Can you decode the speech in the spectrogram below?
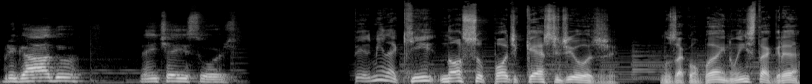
Obrigado. Gente, é isso hoje. Termina aqui nosso podcast de hoje. Nos acompanhe no Instagram,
